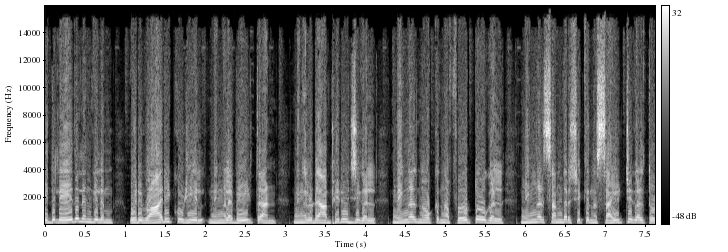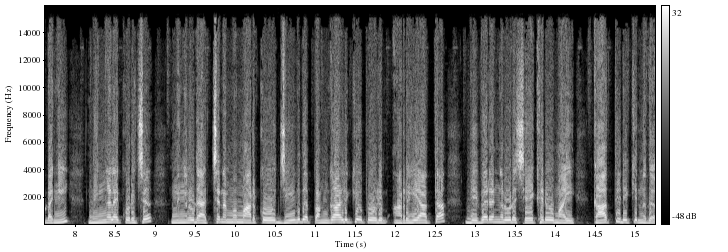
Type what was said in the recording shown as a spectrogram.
ഇതിലേതിലെങ്കിലും ഒരു വാരിക്കുഴിയിൽ നിങ്ങളെ വീഴ്ത്താൻ നിങ്ങളുടെ അഭിരുചികൾ നിങ്ങൾ നോക്കുന്ന ഫോട്ടോകൾ നിങ്ങൾ സന്ദർശിക്കുന്ന സൈറ്റുകൾ തുടങ്ങി നിങ്ങളെക്കുറിച്ച് നിങ്ങളുടെ അച്ഛനമ്മമാർക്കോ ജീവിത പങ്കാളിക്കോ പോലും അറിയാത്ത വിവരങ്ങളുടെ ശേഖരവുമായി കാത്തിരിക്കുന്നത്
